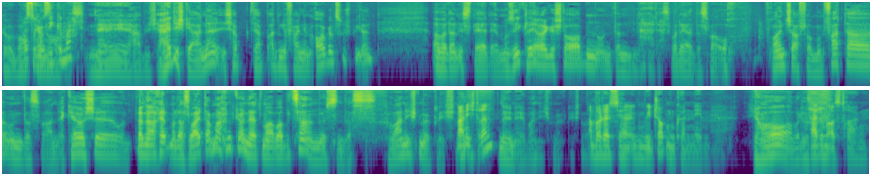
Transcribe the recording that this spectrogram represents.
Hast du Musik gemacht? Nee, habe ich. Hätte ich gerne. Ich habe hab angefangen, Orgel zu spielen. Aber dann ist der, der Musiklehrer gestorben und dann, na, das war der, das war auch Freundschaft von meinem Vater und das war in der Kirche. Und danach hätte man das weitermachen können, hätte man aber bezahlen müssen. Das war nicht möglich. Ne? War nicht drin? Nee, nee, war nicht möglich. Aber du hättest ja irgendwie jobben können nebenher. Ja, aber das. Zeitung austragen.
